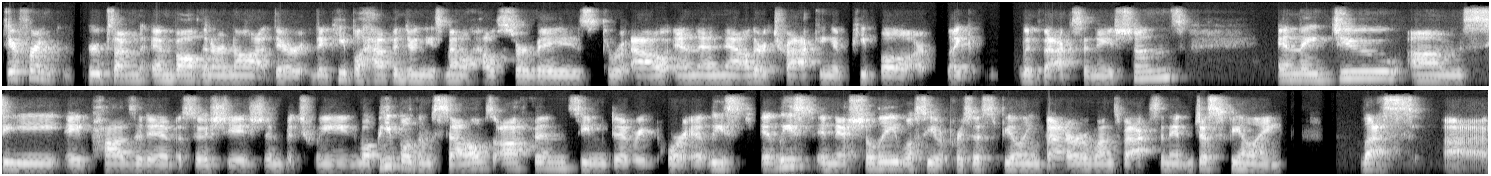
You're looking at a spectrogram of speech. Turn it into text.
different groups i'm involved in or not there the people have been doing these mental health surveys throughout and then now they're tracking if people are like with vaccinations and they do um, see a positive association between well people themselves often seem to report at least at least initially we'll see if it persist feeling better once vaccinated just feeling less uh,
